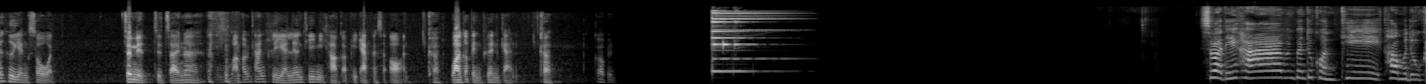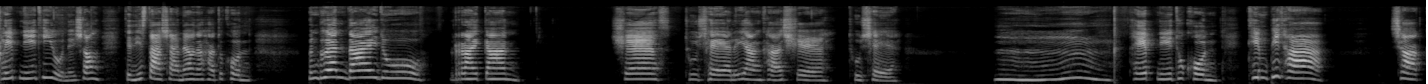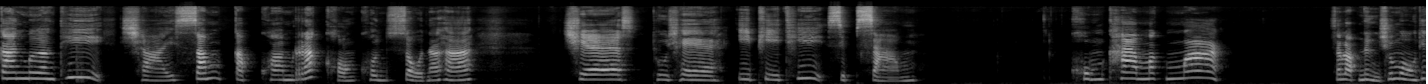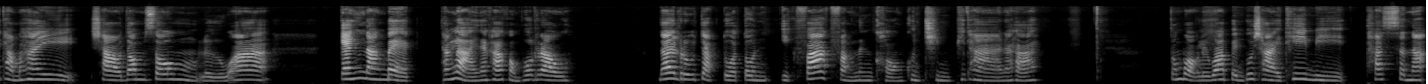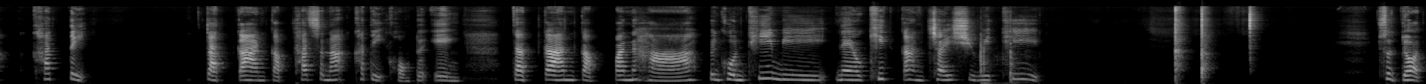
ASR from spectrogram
ก็คือยังโสดสนิทจิตใจหน้าผมว่าค่อนข้างเคลียร์เรื่องที่มีข่าวกับพี่แอฟทักษะอ่อนครับว่าก็เป็นเพื่อนกันครับ ก็เป็นสวัสดีค่ะเพื่อนๆทุกคนที่เข้ามาดูคลิปนี้ที่อยู่ในช่อง j e n n y Star Channel นะคะทุกคน เพื่อนๆได้ดูรายการ Share to Share หรือยังคะ Share to Share อืม เทปนี้ทุกคน ทิมพิธา ฉากการเมืองที่ฉายซ้ำกับความรักของคนโสดนะคะ Shares to Share EP ที่ 13 คุ้มค่ามากๆสำหรับหนึ่งชั่วโมงที่ทำให้ชาวด้อมส้มหรือว่า แก๊งนางแบก ทั้งหลายนะคะของพวกเรา ได้รู้จักตัวตนอีกฝากฝั่งหนึ่งของคุณทิมพิธานะคะ ต้องบอกเลยว่าเป็นผู้ชายที่มีทัศนคติ จัดการกับทัศนคติของตัวเอง จัดการกับปัญหาเป็นคนที่มีแนวคิดการใช้ชีวิตที่ สุดยอด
